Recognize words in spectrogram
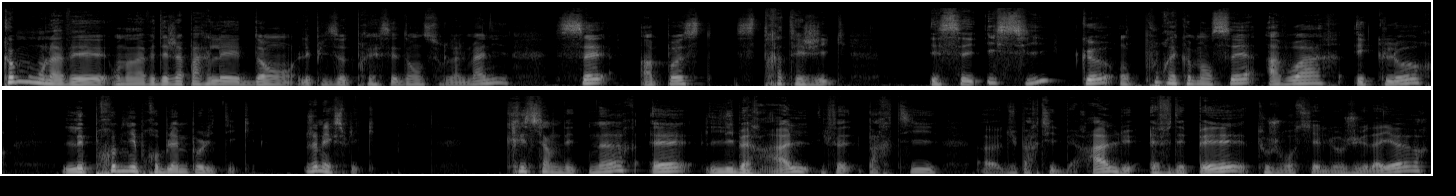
comme on, on en avait déjà parlé dans l'épisode précédent sur l'Allemagne, c'est un poste stratégique. Et c'est ici qu'on pourrait commencer à voir éclore les premiers problèmes politiques. Je m'explique. Christian Lindner est libéral, il fait partie euh, du Parti libéral, du FDP, toujours aussi élogieux d'ailleurs,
